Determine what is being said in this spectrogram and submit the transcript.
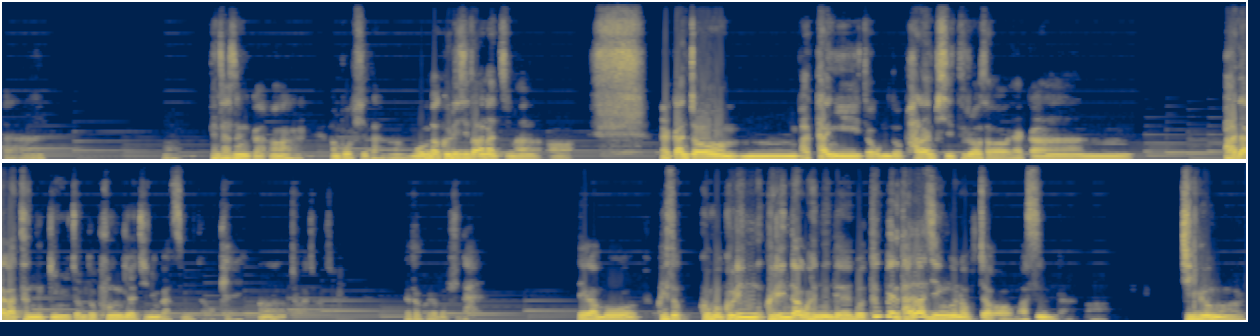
자, 어, 괜찮습니까? 어, 한번 봅시다. 어, 뭔가 그리지도 않았지만 어, 약간 좀 음, 바탕이 조금 더 파란빛이 들어서 약간 바다 같은 느낌이 좀 더 풍겨지는 것 같습니다. 오케이, 어, 좋아, 좋아, 좋아. 계속 그려봅시다. 내가 뭐 그래서 그 뭐 그린 그린다고 했는데 뭐 특별히 달라진 건 없죠. 어, 맞습니다. 어. 지금은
